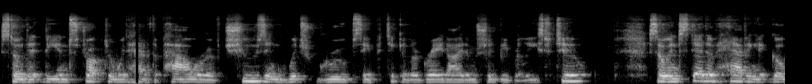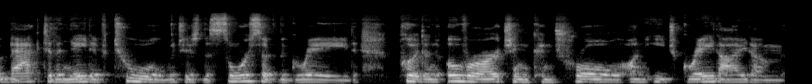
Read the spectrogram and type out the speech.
so that the instructor would have the power of choosing which groups a particular grade item should be released to? So instead of having it go back to the native tool, which is the source of the grade, put an overarching control on each grade item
